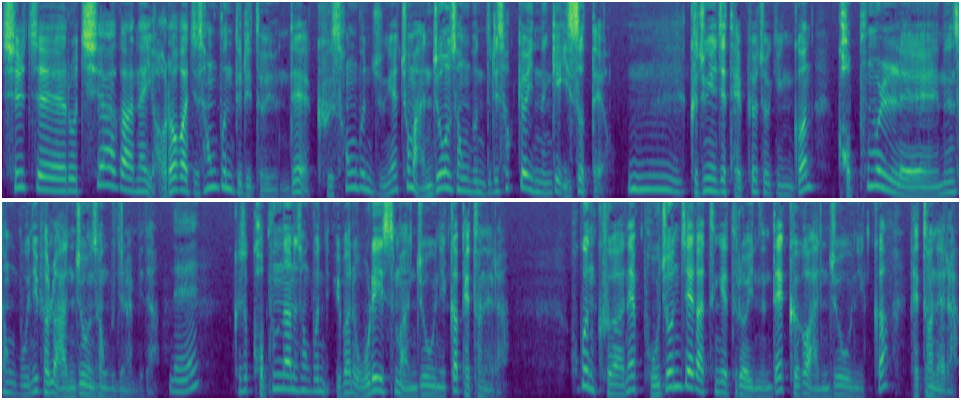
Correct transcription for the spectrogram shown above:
실제로 치약 안에 여러 가지 성분들이 들어있는데 그 성분 중에 좀 안 좋은 성분들이 섞여 있는 게 있었대요. 음, 그 중에 이제 대표적인 건 거품을 내는 성분이 별로 안 좋은 성분이랍니다. 네. 그래서 거품 나는 성분 입안에 오래 있으면 안 좋으니까 뱉어내라. 혹은 그 안에 보존제 같은 게 들어있는데 그거 안 좋으니까 뱉어내라.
